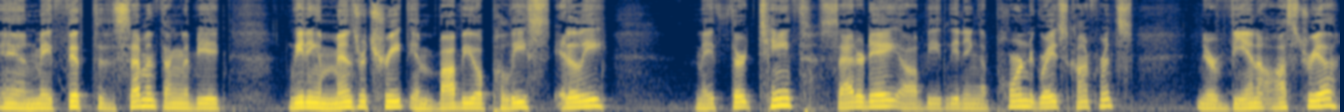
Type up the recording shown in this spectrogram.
and May 5th to the 7th, I'm going to be leading a men's retreat in Bobbio Pellice, Italy. May 13th, Saturday, I'll be leading a Porn to Grace conference near Vienna, Austria.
